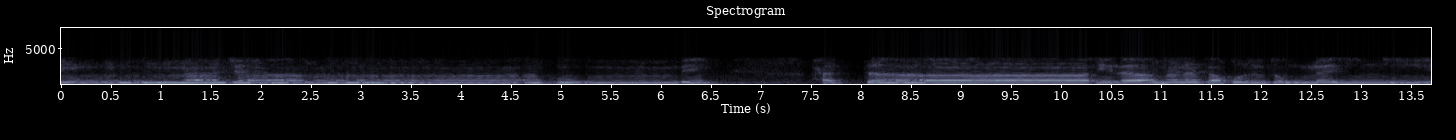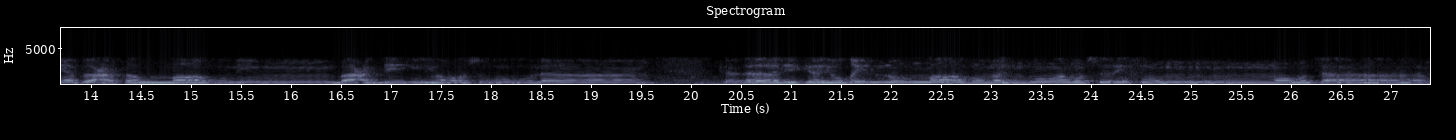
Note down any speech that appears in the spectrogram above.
مما جاءكم به حتى إذا هلك قلتم لن يبعث الله من بعده رسولا. كذلك يضل الله من هو مسرف مرتاب.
